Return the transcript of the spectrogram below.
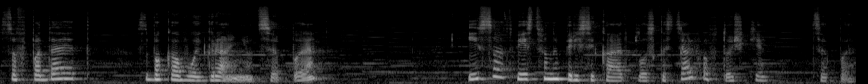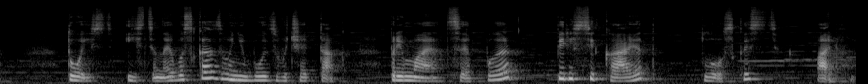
совпадает с боковой гранью ЦП и, соответственно, пересекает плоскость альфа в точке ЦП. То есть истинное высказывание будет звучать так. Прямая ЦП пересекает плоскость альфа.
